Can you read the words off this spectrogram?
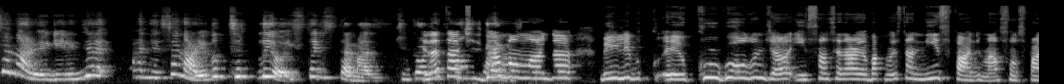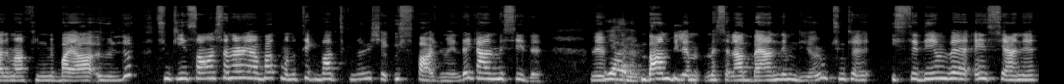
senaryoya gelince hani senaryoda tırtlıyor ister istemez. Çünkü orada Zaten çizgi romanlarda belirli bir e, kurgu olunca insan senaryoya bakmadıysa niye Spider-Man son Spider-Man filmi bayağı övüldü? Çünkü insanlar senaryoya bakmadı. Tek baktıkları şey 3 Spider-Man'in de gelmesiydi. Hani yani. Ben bile mesela beğendim diyorum. Çünkü istediğim ve en yani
